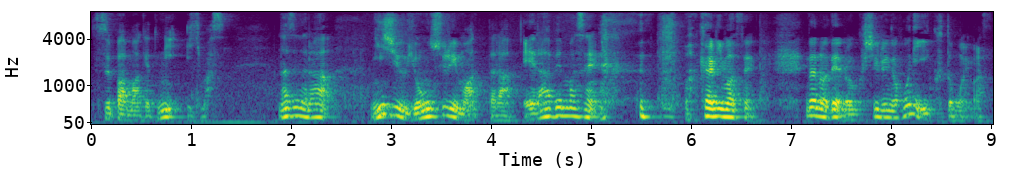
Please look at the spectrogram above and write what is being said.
スーパーマーケットに行きます。なぜなら、24種類もあったら選べません。わかりません。なので、6種類の方に行くと思います。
